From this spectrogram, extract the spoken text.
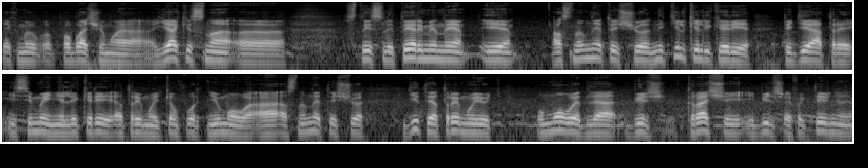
як ми побачимо, якісно. В стислі терміни. І основне те, що не тільки лікарі, педіатри і сімейні лікарі отримують комфортні умови, а основне те, що діти отримують умови для більш кращої і більш ефективної,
